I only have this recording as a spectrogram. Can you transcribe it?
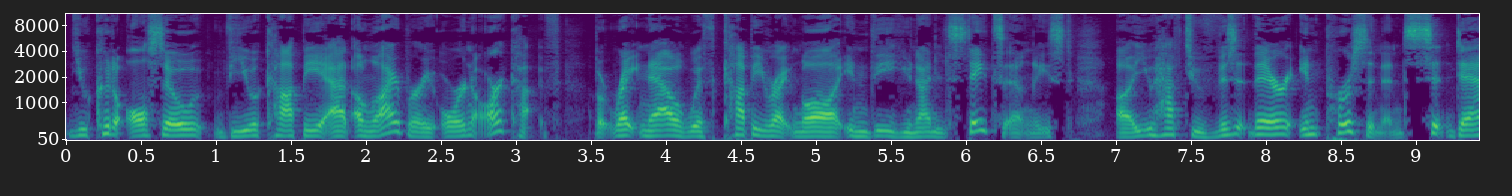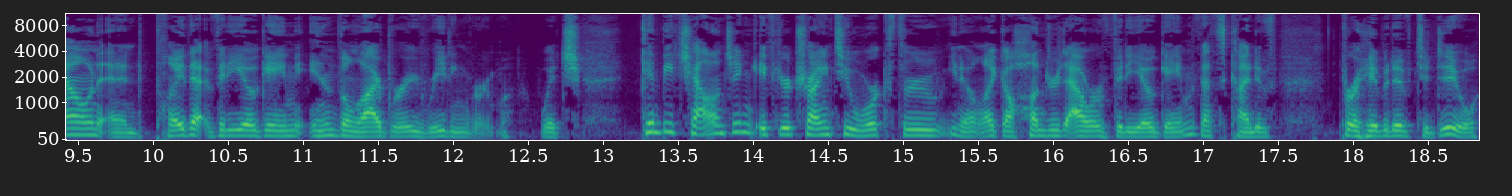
you could also view a copy at a library or an archive. But right now, with copyright law in the United States at least, uh, you have to visit there in person and sit down and play that video game in the library reading room, which can be challenging if you're trying to work through, you know, like a hundred hour video game. That's kind of prohibitive to do.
